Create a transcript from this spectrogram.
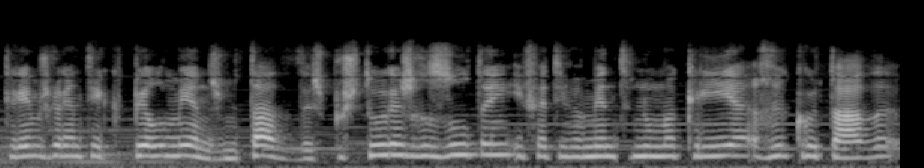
Queremos garantir que pelo menos metade das posturas resultem efetivamente numa cria recrutada,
